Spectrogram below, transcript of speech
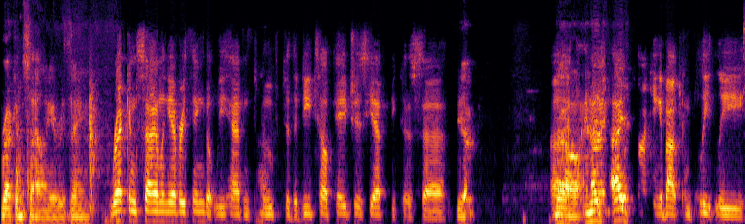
Reconciling everything. reconciling everything, but we hadn't moved to the detail pages yet because. Uh, Yep. uh, No, and I- I'm I- talking about completely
